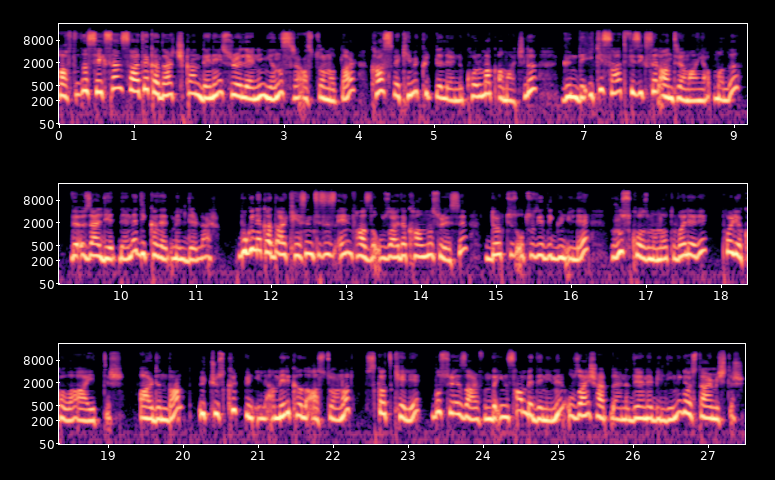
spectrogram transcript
Haftada 80 saate kadar çıkan deney sürelerinin yanı sıra astronotlar kas ve kemik kütlelerini korumak amaçlı günde 2 saat fiziksel antrenman yapmalı ve özel diyetlerine dikkat etmelidirler. Bugüne kadar kesintisiz en fazla uzayda kalma süresi 437 gün ile Rus kozmonot Valeri Polyakov'a aittir. Ardından 340 gün ile Amerikalı astronot Scott Kelly bu süre zarfında insan bedeninin uzay şartlarına direnebildiğini göstermiştir.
